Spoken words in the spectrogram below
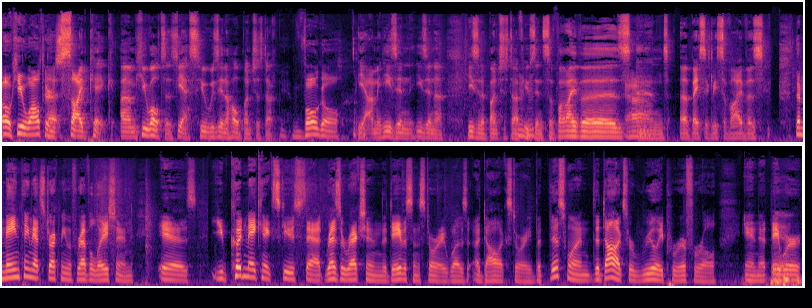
Oh, Hugh uh, Walters, sidekick, um, Hugh Walters. Yes, who was in a whole bunch of stuff. Vogel. Yeah, I mean he's in he's in a he's in a bunch of stuff. He was in Survivors Ah. and uh, basically Survivors. The main thing that struck me with Revelation is you could make an excuse that Resurrection, the Davison story, was a Dalek story, but this one, the Daleks were really peripheral in that they Yeah. were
